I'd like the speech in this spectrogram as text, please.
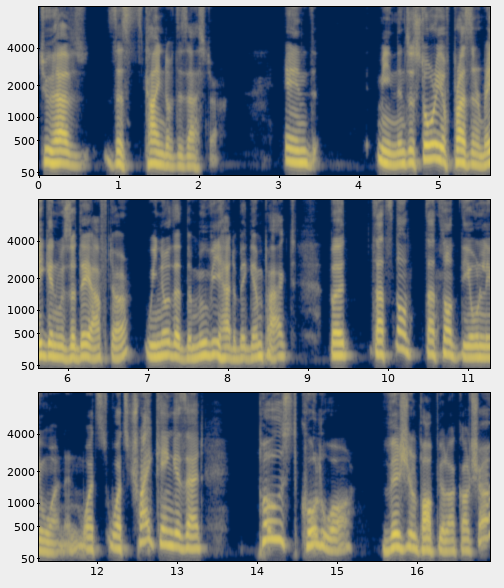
to have this kind of disaster. And I mean, in the story of President Reagan was the day after. We know that the movie had a big impact, but that's not that's not the only one. And what's what's striking is that post Cold War visual popular culture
